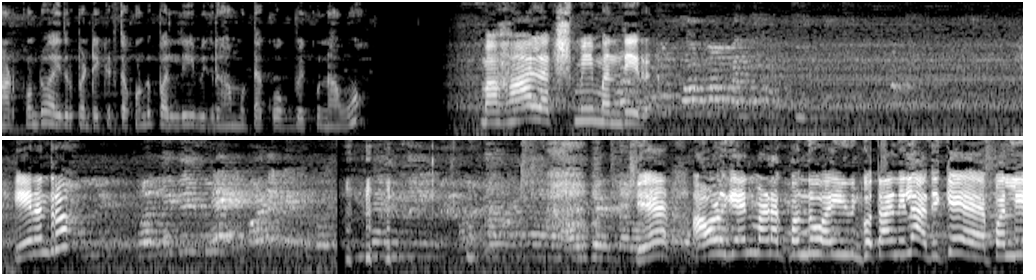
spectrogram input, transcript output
ಮಾಡಿಕೊಂಡು ಐದು ರೂಪಾಯಿ ಟಿಕೆಟ್ ತಗೊಂಡು ಪಲ್ಲಿ ವಿಗ್ರಹ ಮುಟ್ಟಕ್ಕೆ ಹೋಗಬೇಕು ನಾವು. ಮಹಾಲಕ್ಷ್ಮಿ ಮಂದಿರ್. ಏನಂದ್ರು? ಏ, ಅವಳಿಗೆ ಏನ್ ಮಾಡಕ್ ಬಂದು ಗೊತ್ತಾಗಿಲ್ಲ ಅದಕ್ಕೆ ಪಲ್ಲಿ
